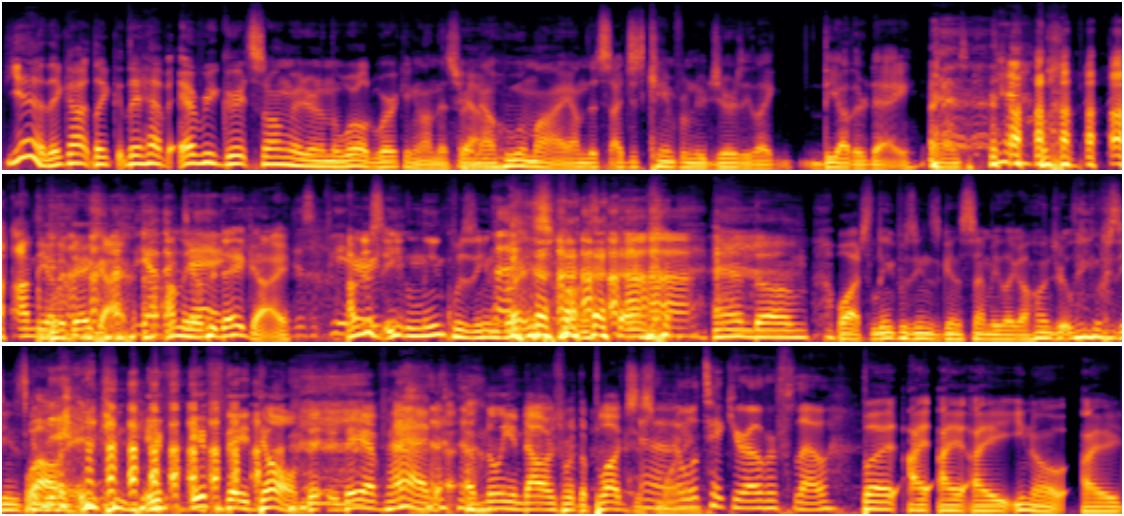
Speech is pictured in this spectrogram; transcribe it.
yeah, they got like they have every great songwriter in the world working on this right Yeah. now. Who am I? I'm this. I just came from New Jersey like the other day, and I'm the other day guy. the other I'm the other day guy. I'm just eating lean cuisine, writing songs, and, and um, watch lean cuisine's gonna send me like a hundred lean cuisines. Well, Gonna be if, if they don't, they, they have had a million dollars worth of plugs this Uh, morning. we'll take your overflow. But I, I, I, you know, I,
